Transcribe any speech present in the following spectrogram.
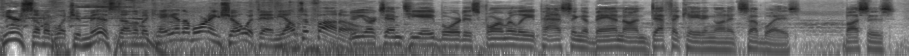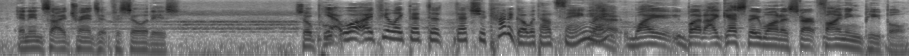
Here's some of what you missed on the McKay in the Morning Show with Danielle Tafano. New York's MTA board is formally passing a ban on defecating on its subways, buses, and inside transit facilities. So poop, Yeah, well, I feel like that that, that should kind of go without saying, yeah, right? why? But I guess they want to start finding people.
